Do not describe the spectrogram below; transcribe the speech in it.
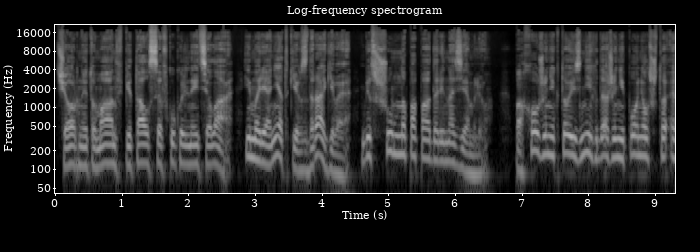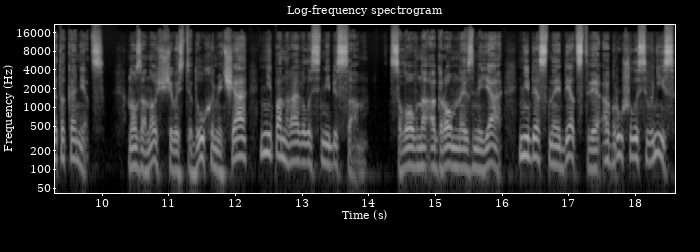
Черный туман впитался в кукольные тела, и марионетки, вздрагивая, бесшумно попадали на землю. Похоже, никто из них даже не понял, что это конец. Но заносчивость духа меча не понравилась небесам. Словно огромная змея, небесное бедствие обрушилось вниз,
